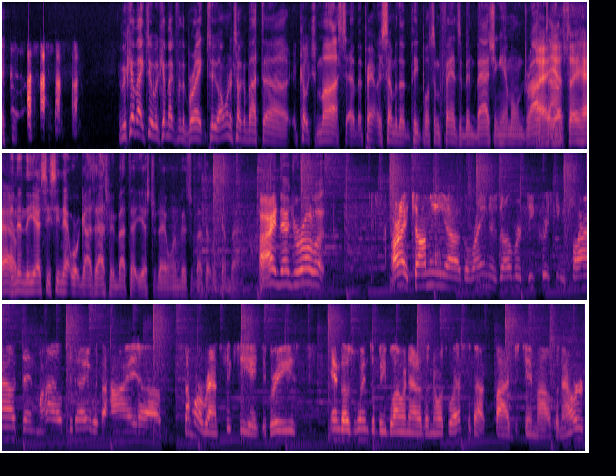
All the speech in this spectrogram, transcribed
We come back too. We come back from the break too. I want to talk about uh, Coach Muss. Uh, apparently, some of the people, some fans have been bashing him on drive Uh, time. yes, they have. And then the SEC Network guys asked me about that yesterday. I want to visit about that when we come back. All right, then you roll it. All right, Tommy, uh, the rain is over, decreasing clouds and mild today with a high uh, somewhere around 68 degrees. And those winds will be blowing out of the northwest about 5 to 10 miles an hour.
